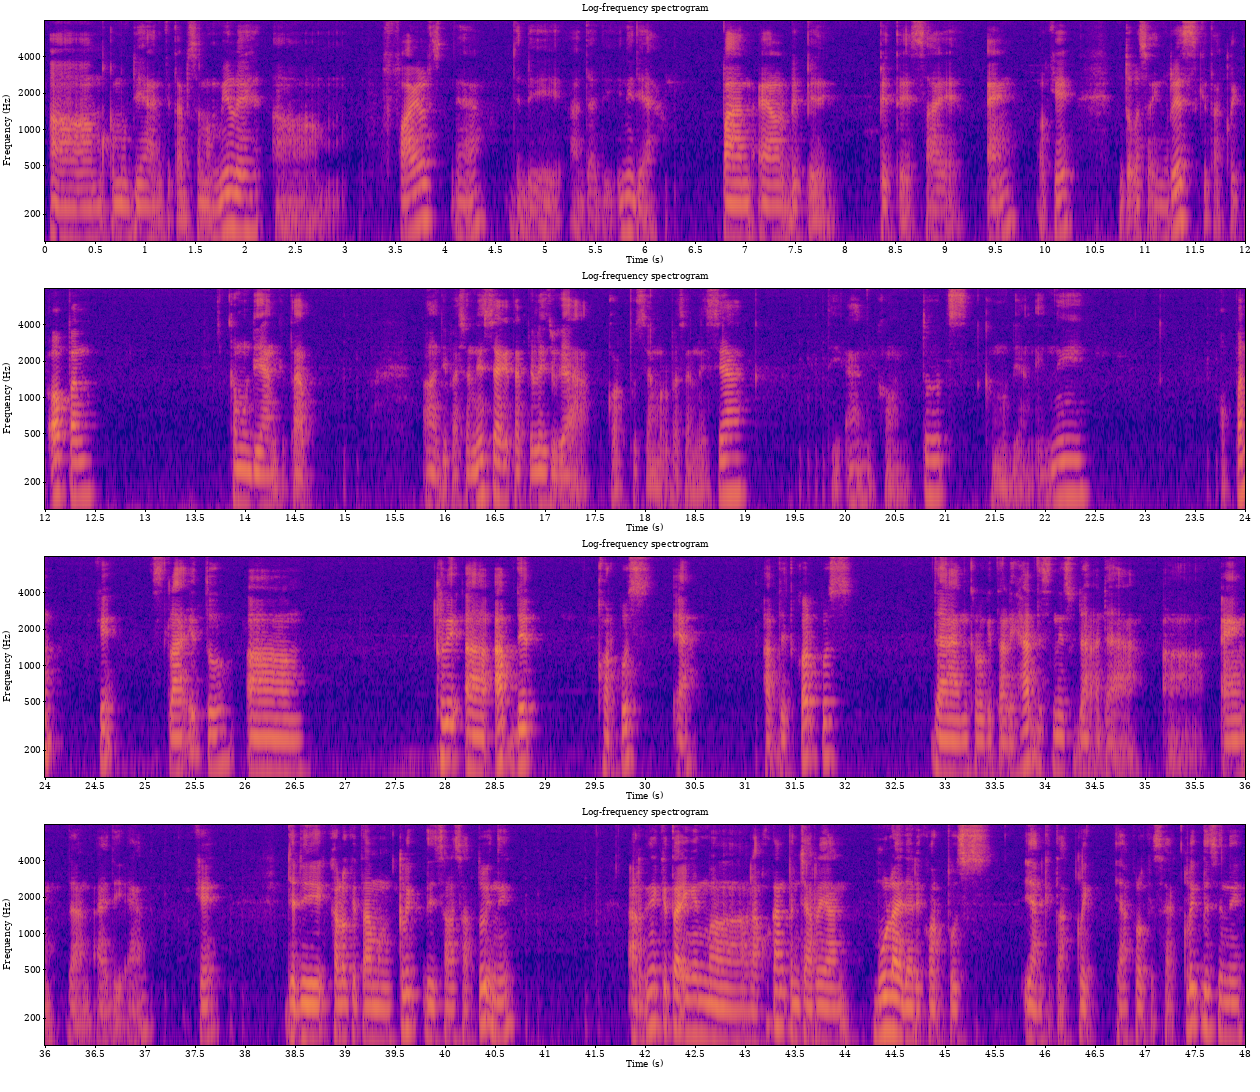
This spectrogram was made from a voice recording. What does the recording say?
Um, kemudian kita bisa memilih um, files ya. Jadi ada di ini dia pan lbp pt saya eng. Oke. Okay. Untuk bahasa Inggris kita klik open. Kemudian kita uh, di bahasa Indonesia kita pilih juga korpus yang berbahasa Indonesia di tools kemudian ini open oke okay. setelah itu um, klik uh, update korpus ya update korpus dan kalau kita lihat di sini sudah ada uh, eng dan idn oke okay. jadi kalau kita mengklik di salah satu ini artinya kita ingin melakukan pencarian mulai dari korpus yang kita klik ya kalau saya klik di sini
